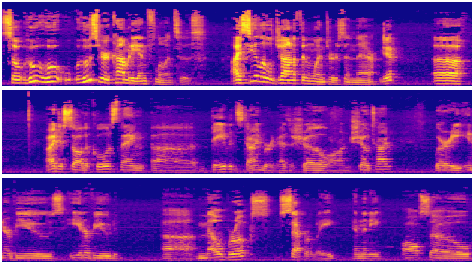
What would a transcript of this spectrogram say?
So who who who's your comedy influences? I see a little Jonathan Winters in there. Yep. Uh, I just saw the coolest thing. Uh, David Steinberg has a show on Showtime where he interviews. He interviewed uh, Mel Brooks separately, and then he also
